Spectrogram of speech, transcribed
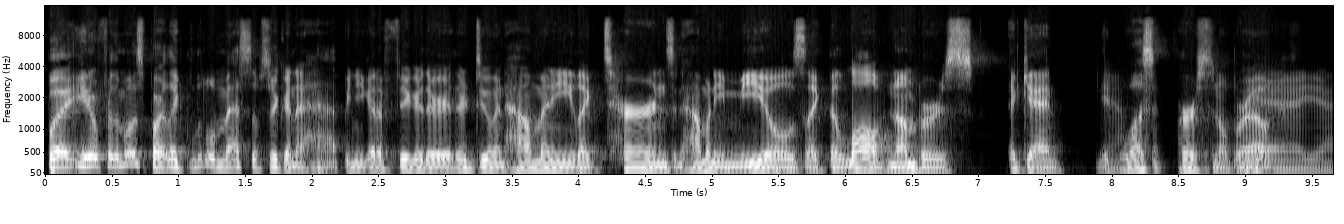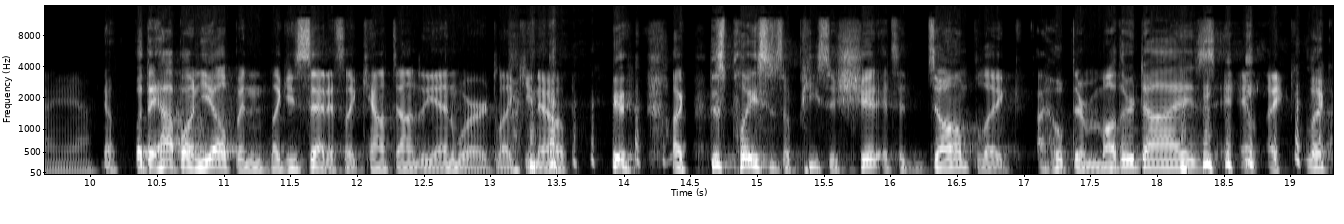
But you know for the most part like little mess ups are going to happen. You got to figure they're they're doing how many like turns and how many meals like the law of numbers again Yeah. it wasn't personal bro yeah yeah yeah You know, but they hop on Yelp and like you said, it's like countdown to the N word. Like, you know, like this place is a piece of shit. It's a dump. Like, I hope their mother dies. And like, like,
